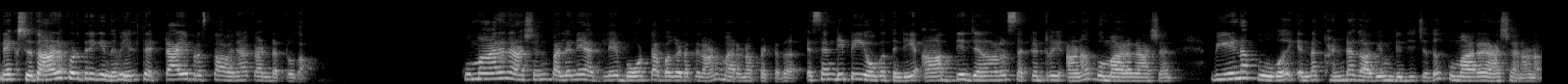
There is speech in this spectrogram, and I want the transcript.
നെക്സ്റ്റ് താഴെ കൊടുത്തിരിക്കുന്നവയിൽ തെറ്റായ പ്രസ്താവന കണ്ടെത്തുക. കുമാരനാശൻ പലനയാറ്റിലെ ബോട്ട് അപകടത്തിലാണ് മരണപ്പെട്ടത്. എസ് എൻ ഡി പി യോഗത്തിന്റെ ആദ്യ ജനറൽ സെക്രട്ടറി ആണ് കുമാരനാശൻ. വീണപ്പൂവ് എന്ന ഖണ്ഡകാവ്യം രചിച്ചത് കുമാരനാശാനാണ്.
